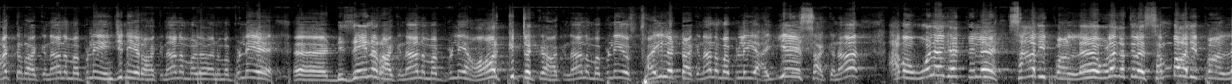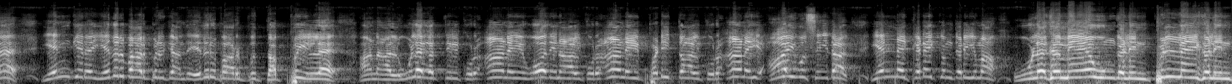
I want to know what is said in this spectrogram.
டாக்டர் ஆக்குனா நம்ம பிள்ளைய இன்ஜினியர் ஆக்குனா நம்ம நம்ம பிள்ளைய டிசைனர் ஆக்குனா நம்ம பிள்ளைய ஆர்கிடெக்ட் ஆக்குனா நம்ம பிள்ளைய பைலட் ஆக்குனா நம்ம பிள்ளைய ஐஏஎஸ் ஆக்குனா அவன் உலகத்துல சாதிப்பான்ல உலகத்துல சம்பாதிப்பான்ல என்கிற எதிர்பார்ப்பு இருக்கு. அந்த எதிர்பார்ப்பு தப்பு இல்லை. ஆனால் உலகத்தில் குர்ஆனை ஓதினால் குர்ஆனை படித்தால் குர்ஆனை ஆய்வு செய்தால் என்ன கிடைக்கும் தெரியுமா? உலகமே உங்களின் பிள்ளைகளின்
